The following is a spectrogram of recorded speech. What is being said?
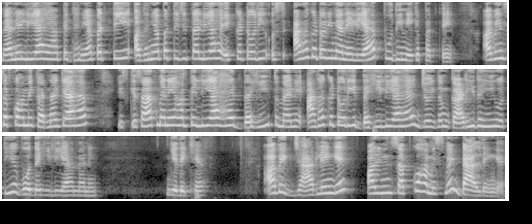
मैंने लिया है यहाँ पे धनिया पत्ती और धनिया पत्ती जितना लिया है, एक कटोरी, उस आधा कटोरी मैंने लिया है पुदीने के पत्ते। अब इन सबको हमें करना क्या है? इसके साथ मैंने यहाँ पे लिया है दही तो मैंने आधा कटोरी दही लिया है, जो एकदम गाढ़ी दही होती है, वो दही लिया है मैंने। ये देखिए। अब एक जार लेंगे और इन सबको हम इसमें डाल देंगे।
